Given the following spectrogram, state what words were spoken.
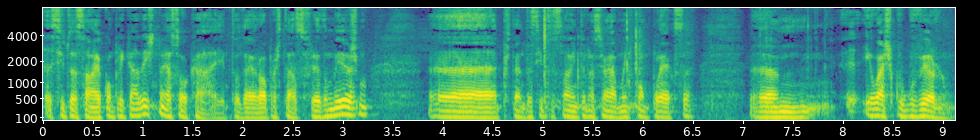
a situação é complicada, isto não é só cá, em toda a Europa está a sofrer do mesmo. portanto, a situação internacional é muito complexa. eu acho que o governo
